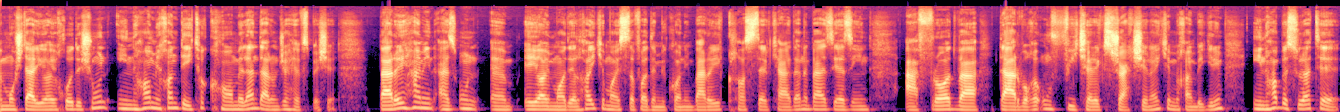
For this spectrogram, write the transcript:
مشتری های خودشون اینها می‌خوان data کاملا در اونجا حفظ بشه. برای همین از اون AI مدل هایی که ما استفاده می‌کنیم برای cluster کردن بعضی از این افراد و در واقع اون feature extraction هایی که می‌خوایم بگیریم اینها به صورت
